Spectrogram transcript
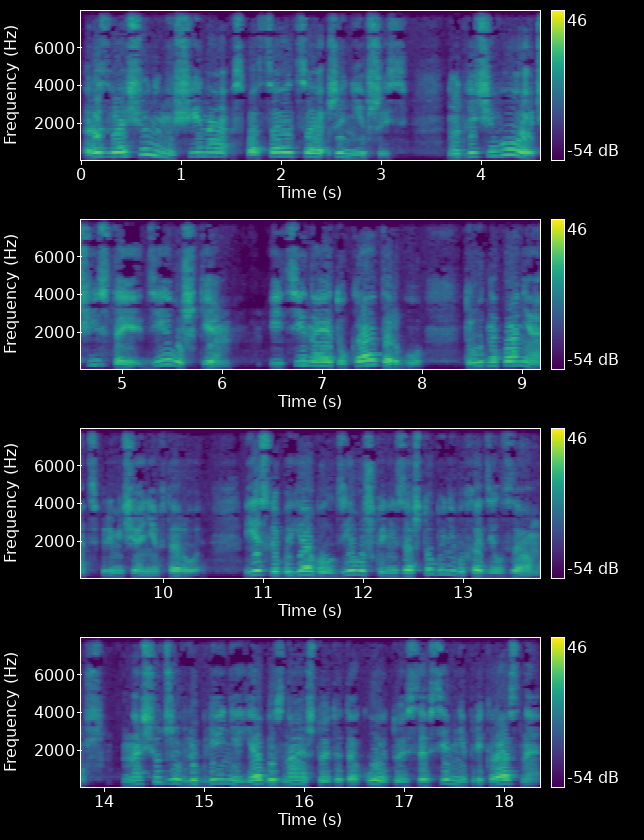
развращенный мужчина спасается, женившись. Но для чего чистой девушке идти на эту каторгу, трудно понять. Примечание второе. Если бы я был девушкой, ни за что бы не выходил замуж. Насчет же влюбления я бы, зная, что это такое, то есть совсем не прекрасное,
